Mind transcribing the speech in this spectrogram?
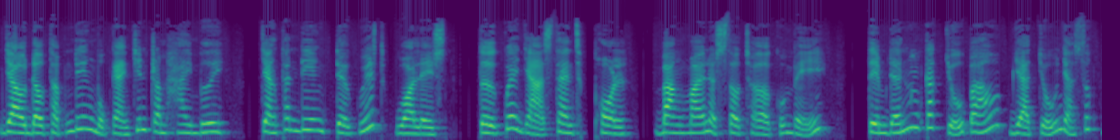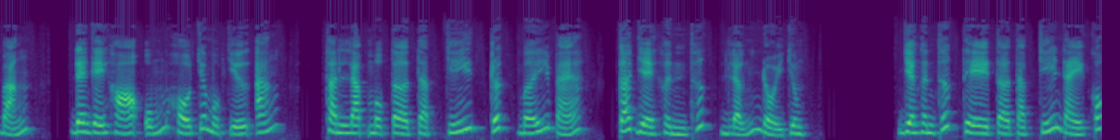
Vào đầu thập niên 1920, chàng thanh niên david Wallace từ quê nhà St. Paul, bang Minnesota của Mỹ, tìm đến các chủ báo và chủ nhà xuất bản, đề nghị họ ủng hộ cho một dự án, thành lập một tờ tạp chí rất mới mẻ, cả về hình thức lẫn nội dung. Về hình thức thì tờ tạp chí này có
